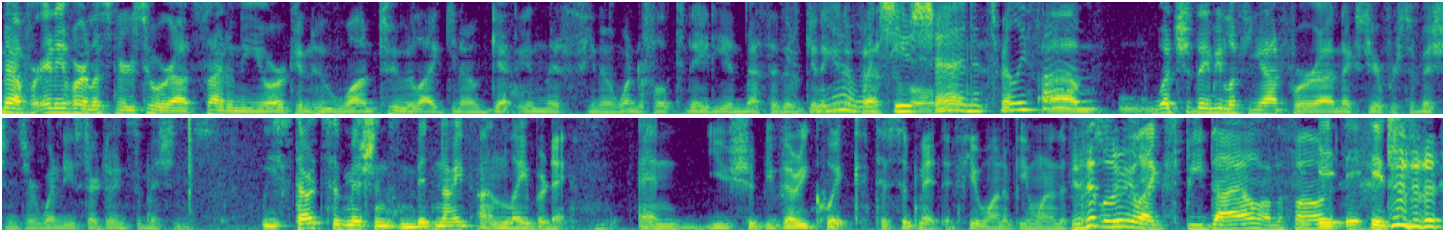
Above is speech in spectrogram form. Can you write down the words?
Now, for any of our listeners who are outside of New York and who want to, like, you know, get in this, you know, wonderful Canadian method of getting yeah, in a which you should. It's really fun. Um, what should they be looking out for uh, next year for submissions, or when do you start doing submissions? We start submissions midnight on Labor Day, and you should be very quick to submit if you want to be one of the Is it literally 50. like speed dial on the phone? It- it- it's-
